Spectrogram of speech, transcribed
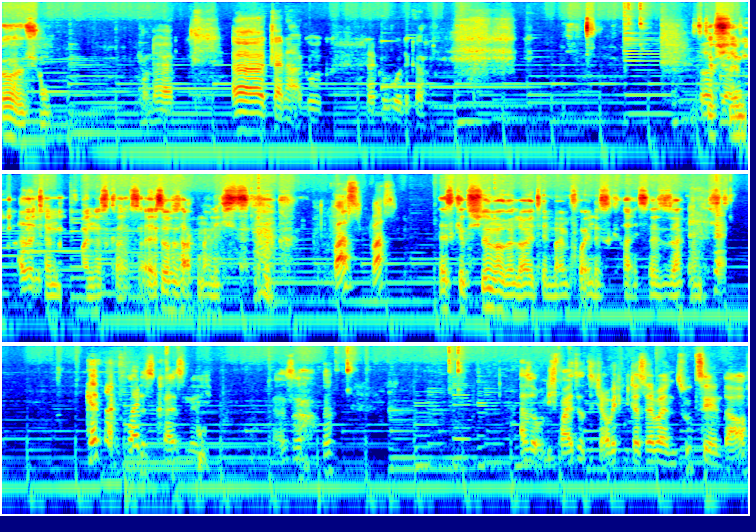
Ja, ich schon. Von daher, äh, kleiner Alkohol Alkoholiker. Es gibt Gott. schlimmere Also- Leute im Freundeskreis, also sag mal nichts. Was? Was? Es gibt schlimmere Leute in meinem Freundeskreis, also sag mal nichts. Kennt mein Freundeskreis nicht. Also? Also, und ich weiß jetzt nicht, ob ich mich da selber hinzuzählen darf.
